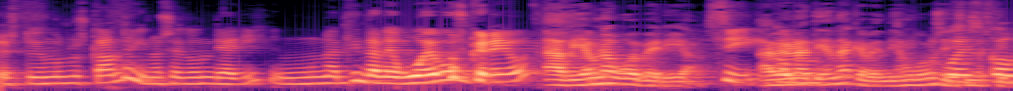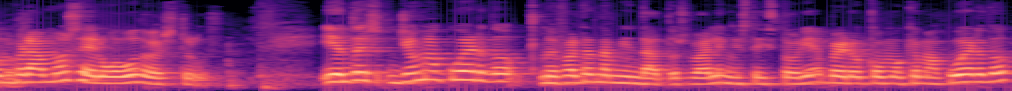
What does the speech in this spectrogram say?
estuvimos buscando y no sé dónde allí, en una tienda de huevos, creo. Había una huevería. Sí, Había una tienda que vendía huevos y Pues tipos. compramos el huevo de avestruz. Y entonces yo me acuerdo, me faltan también datos, ¿vale? En esta historia, pero como que me acuerdo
